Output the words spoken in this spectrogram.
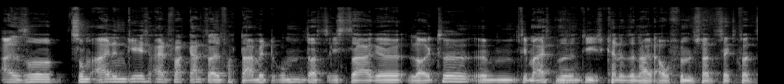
Also zum einen gehe ich einfach ganz einfach damit um, dass ich sage, Leute, ähm, die meisten, die ich kenne, sind halt auch 25, 26,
